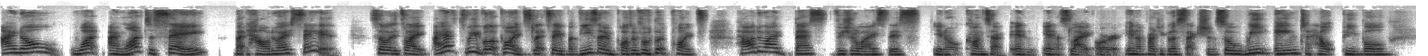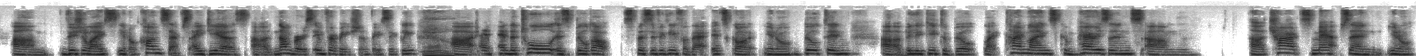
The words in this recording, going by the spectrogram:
I know what I want to say, but how do I say it? So it's like, I have three bullet points, let's say, but these are important bullet points. How do I best visualize this, you know, concept in, in a slide or in a particular section? So we aim to help people um, visualize you know concepts ideas uh, numbers information basically. Yeah. uh, and, and the tool is built out specifically for that. It's got you know built-in uh, ability to build like timelines comparisons um, uh, charts maps and you know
